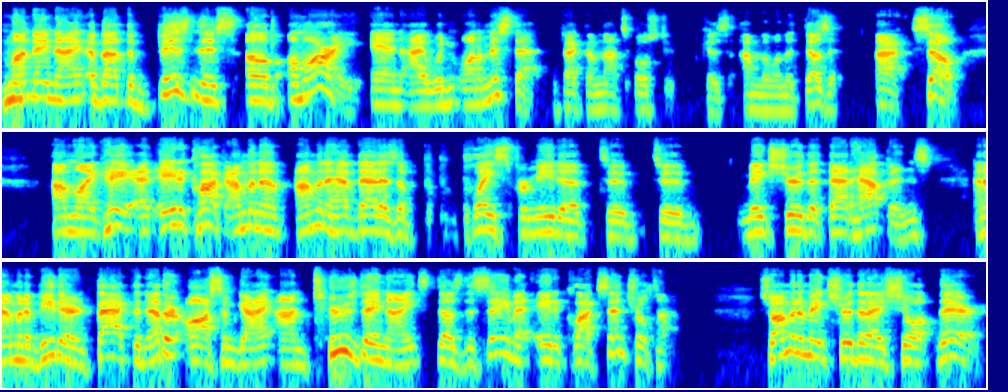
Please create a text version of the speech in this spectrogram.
Monday night about the business of Amare. And I wouldn't want to miss that. In fact, I'm not supposed to because I'm the one that does it. All right. So I'm like, hey, at eight o'clock, I'm gonna I'm gonna have that as a place for me to to to make sure that that happens, and I'm gonna be there. In fact, another awesome guy on Tuesday nights does the same at eight o'clock Central Time. So I'm gonna make sure that I show up there.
